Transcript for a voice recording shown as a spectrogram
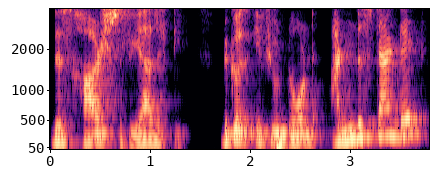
this harsh reality. Because if you don't understand it,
